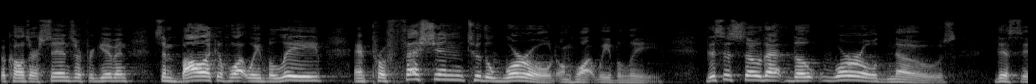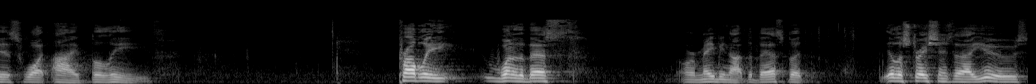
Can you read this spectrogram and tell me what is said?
because our sins are forgiven, symbolic of what we believe, and profession to the world on what we believe. This is so that the world knows this is what I believe. Probably one of the best, or maybe not the best, but illustrations that I use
